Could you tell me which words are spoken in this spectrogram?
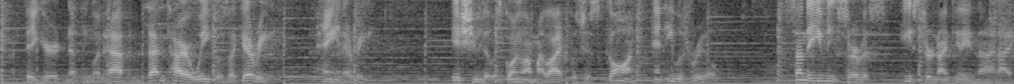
I figured nothing would happen. But that entire week, it was like every pain, every issue that was going on in my life was just gone, and He was real. Sunday evening service, Easter 1989, I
